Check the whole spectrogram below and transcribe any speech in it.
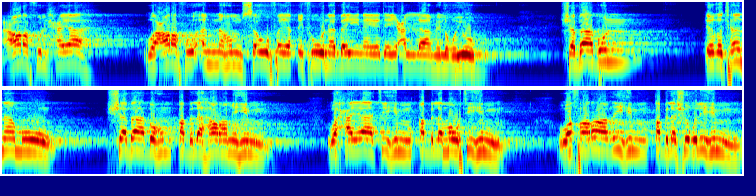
عرفوا الحياة وعرفوا أنهم سوف يقفون بين يدي علام الغيوب. شباب اغتنموا شبابهم قبل هرمهم وحياتهم قبل موتهم وفراغهم قبل شغلهم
